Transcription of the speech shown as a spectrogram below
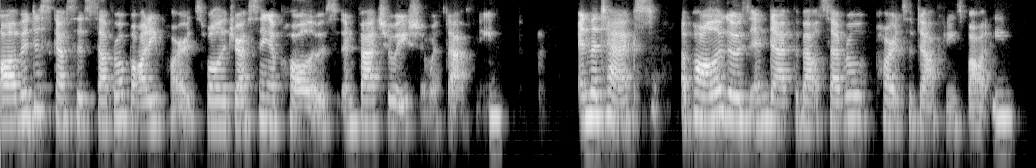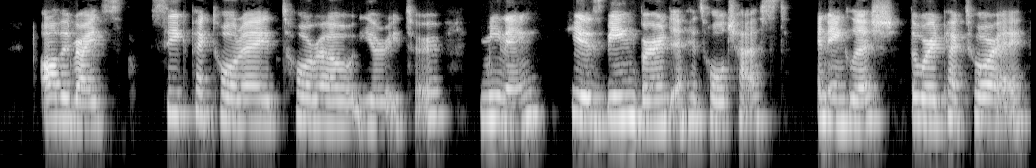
Ovid discusses several body parts while addressing Apollo's infatuation with Daphne. In the text, Apollo goes in depth about several parts of Daphne's body. Ovid writes, Sic pectore toto uritur, meaning he is being burned in his whole chest. In English, the word pectore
